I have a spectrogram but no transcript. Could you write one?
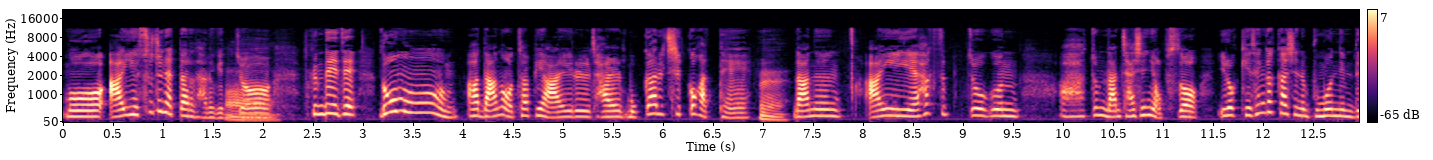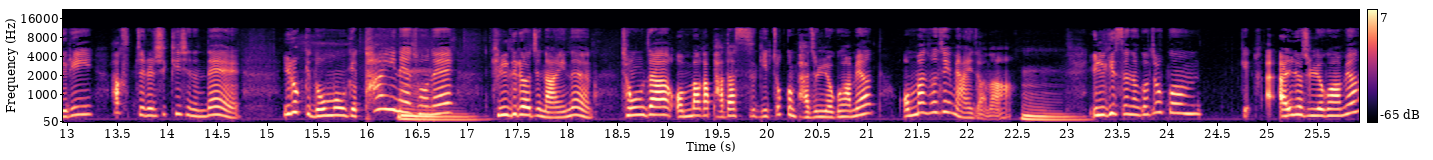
뭐 아이의 수준에 따라 다르겠죠. 아. 근데 이제 너무 아 나는 어차피 아이를 잘 못 가르칠 것 같아. 네. 나는 아이의 학습 쪽은 아, 좀 난 자신이 없어. 이렇게 생각하시는 부모님들이 학습지를 시키시는데 이렇게 너무 이게 타인의 손에 음. 길들여진 아이는 정작 엄마가 받아쓰기 조금 봐주려고 하면 엄마는 선생님이 아니잖아. 음. 일기 쓰는 거 조금 알려주려고 하면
